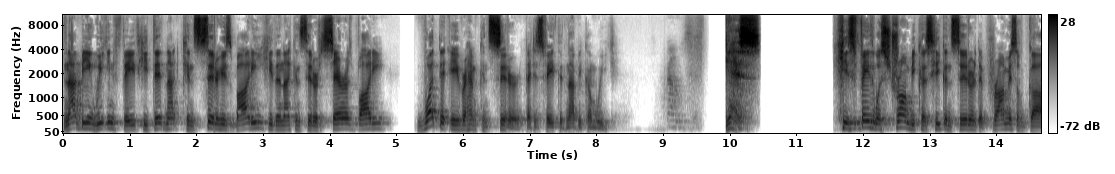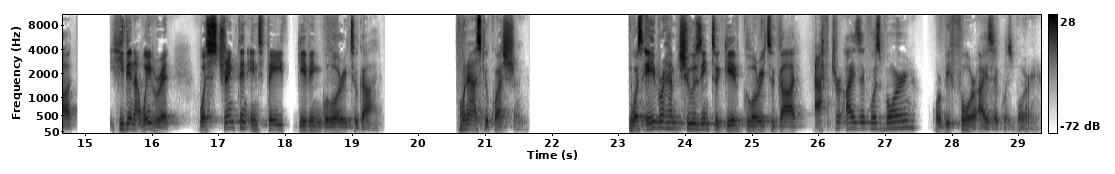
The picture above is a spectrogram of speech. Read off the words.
Not being weak in faith, he did not consider his body. He did not consider Sarah's body. What did Abraham consider that his faith did not become weak? Yes. His faith was strong because he considered the promise of God. He did not waver it, was strengthened in faith, giving glory to God. I want to ask you a question. Was Abraham choosing to give glory to God after Isaac was born or before Isaac was born?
